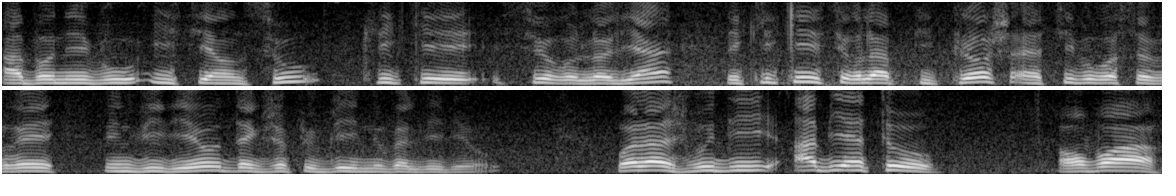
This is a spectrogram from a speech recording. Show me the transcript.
abonnez-vous ici en dessous, cliquez sur le lien et cliquez sur la petite cloche, ainsi vous recevrez une vidéo dès que je publie une nouvelle vidéo. Voilà, je vous dis à bientôt, au revoir.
